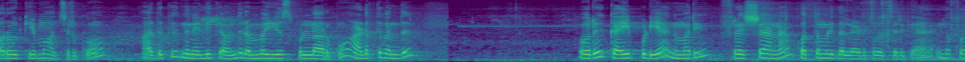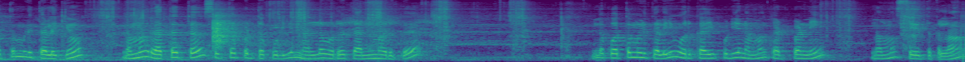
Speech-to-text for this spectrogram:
ஆரோக்கியமாக வச்சுருக்கோம். அதுக்கு இந்த நெல்லிக்காய் வந்து ரொம்ப யூஸ்ஃபுல்லாக இருக்கும். அடுத்து வந்து ஒரு கைப்பிடியாக இந்த மாதிரி ஃப்ரெஷ்ஷான கொத்தமல்லி தழை எடுத்து வச்சுருக்கேன். இந்த கொத்தமல்லி தழைக்கும் நம்ம ரத்தத்தை சுத்தப்படுத்தக்கூடிய நல்ல ஒரு தன்மை இருக்குது இந்த கொத்தமல்லி தழையும் ஒரு கைப்பிடியை நம்ம கட் பண்ணி நம்ம சேர்த்துக்கலாம்.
